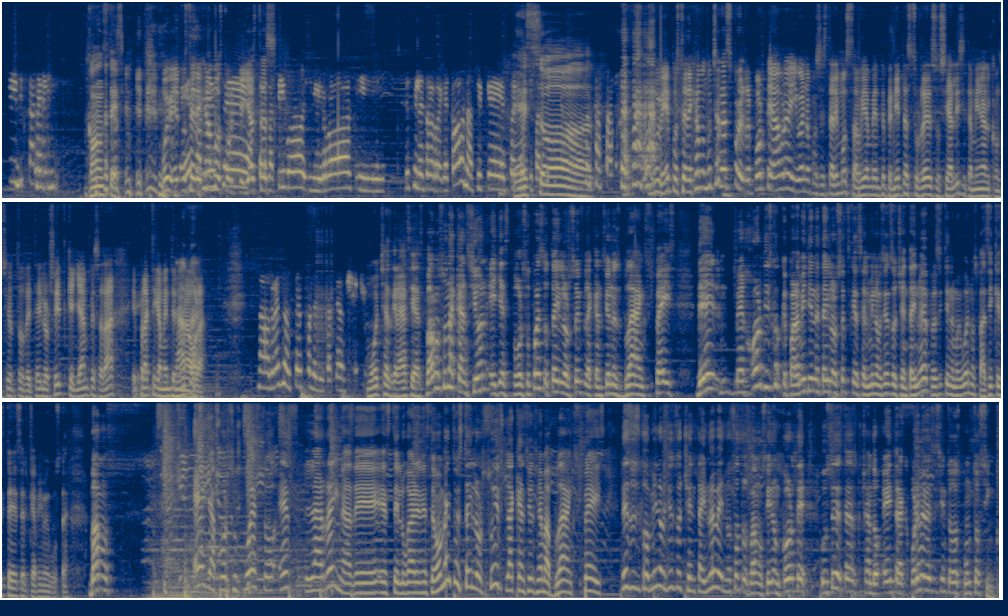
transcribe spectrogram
Sí, también. Conste. Muy bien, pues te dejamos porque ya estás. y rock y yo sí le entro al reggaetón, así que estoy muy Eso. Muy bien, pues te dejamos. Muchas gracias por el reporte, Abra. Y bueno, pues estaremos obviamente pendientes a tus redes sociales y también al concierto de Taylor Swift, que ya empezará eh, prácticamente en Nada. una hora. No, gracias a ustedes por la invitación. Muchas gracias. Vamos, una canción. Ella es, por supuesto, Taylor Swift. La canción es Blank Space. Del mejor disco que para mí tiene Taylor Swift, que es el 1989, pero sí tiene muy buenos. Así que este es el que a mí me gusta. Vamos. Ella, por supuesto, es la reina de este lugar en este momento. Es Taylor Swift. La canción se llama Blank Space. De su disco 1989, nosotros vamos a ir a un corte. Ustedes están escuchando A-Track por MBC 102.5.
